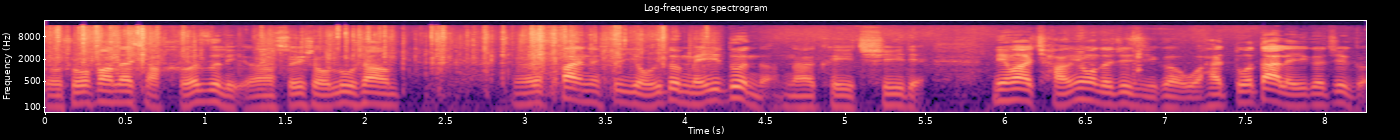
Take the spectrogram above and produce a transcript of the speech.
有时候放在小盒子里，啊，随手路上，因为，饭呢是有一顿没一顿的，那可以吃一点。另外常用的这几个，我还多带了一个这个，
